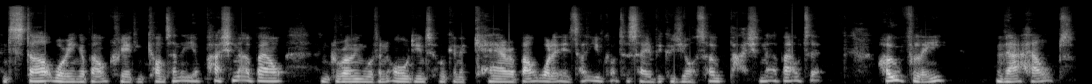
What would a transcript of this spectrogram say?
and start worrying about creating content that you're passionate about and growing with an audience who are going to care about what it is that you've got to say because you're so passionate about it. Hopefully that helps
